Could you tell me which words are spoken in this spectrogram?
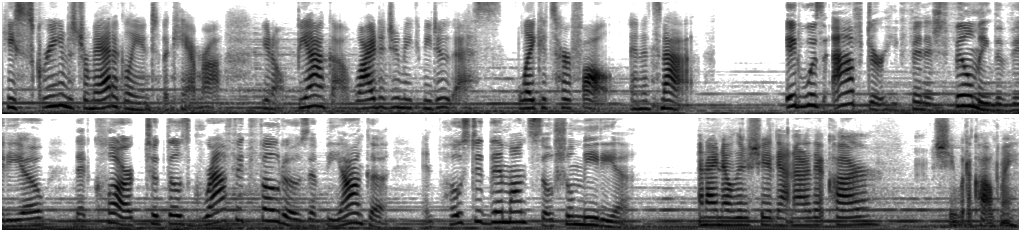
He screams dramatically into the camera, you know, Bianca, why did you make me do this? Like it's her fault, and it's not. It was after he finished filming the video that Clark took those graphic photos of Bianca and posted them on social media. And I know that if she had gotten out of that car, she would have called me.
